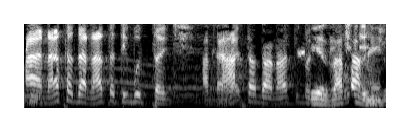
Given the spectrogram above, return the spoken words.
A nata da nata tem mutante. A nata da nata do Exatamente.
